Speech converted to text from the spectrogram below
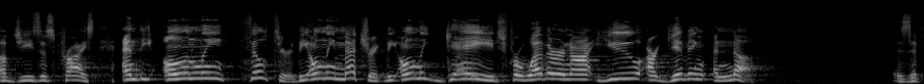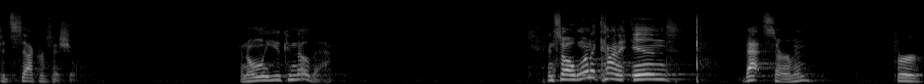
of Jesus Christ. And the only filter, the only metric, the only gauge for whether or not you are giving enough is if it's sacrificial. And only you can know that. And so I want to kind of end that sermon for,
